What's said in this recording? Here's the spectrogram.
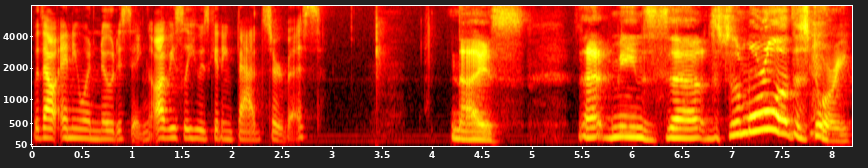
without anyone noticing. Obviously, he was getting bad service. Nice. That means uh, so the moral of the story,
